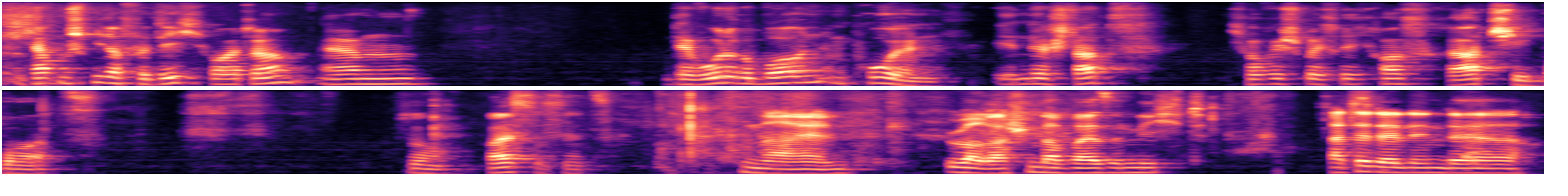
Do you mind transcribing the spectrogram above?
Ich habe einen Spieler für dich heute. Ähm, der wurde geboren in Polen, in der Stadt, ich hoffe, ich spreche es richtig raus, Raciborz. So, weißt du es jetzt? Nein, überraschenderweise nicht. Hatte der in der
